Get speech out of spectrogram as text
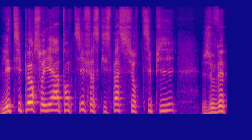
les tipeurs, soyez attentifs à ce qui se passe sur Tipeee. Je vais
